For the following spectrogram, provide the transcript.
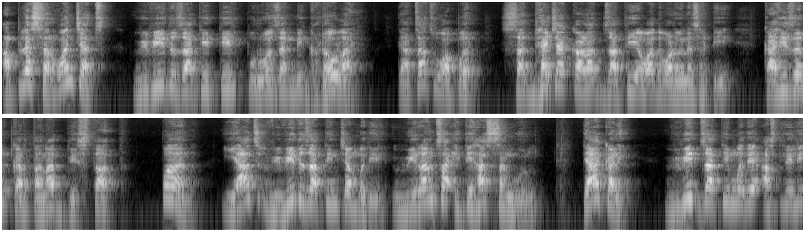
आपल्या सर्वांच्याच विविध जातीतील पूर्वजांनी घडवलाय त्याचाच वापर सध्याच्या काळात जातीयवाद वाढवण्यासाठी काही जण करताना दिसतात. पण याच विविध जातींच्या मधील वीरांचा इतिहास सांगून त्या काळी विविध जातीमध्ये असलेली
